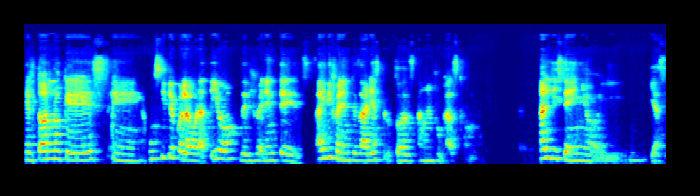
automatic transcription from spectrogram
El torno que es eh, un sitio colaborativo de diferentes, hay diferentes áreas, pero todas están enfocadas como al diseño y, y así.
